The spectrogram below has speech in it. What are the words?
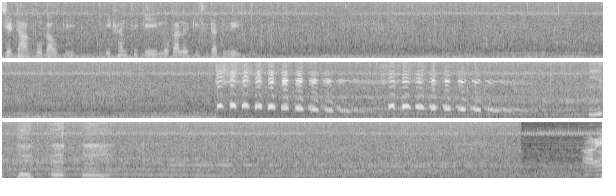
যে ডাকবো কাউকে, এখান থেকে লোকালয় কিছুটা দূরেই আরে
